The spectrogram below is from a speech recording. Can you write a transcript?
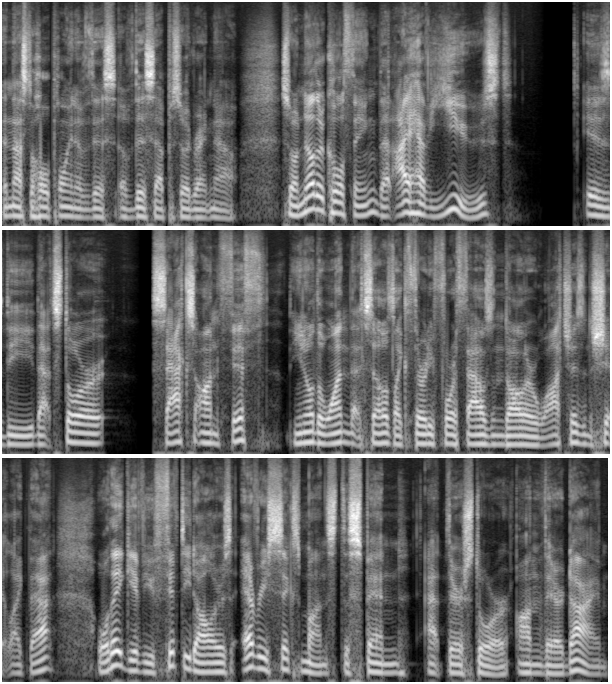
And that's the whole point of this of this episode right now. So another cool thing that I have used is the that store Saks on Fifth. You know the one that sells like thirty-four thousand dollar watches and shit like that. Well, they give you fifty dollars every six months to spend at their store on their dime.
